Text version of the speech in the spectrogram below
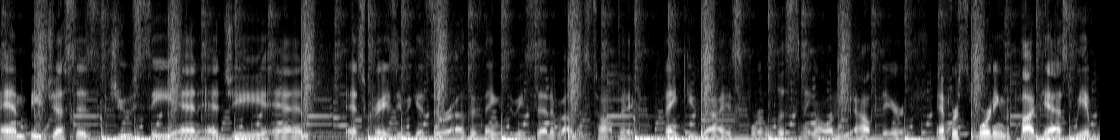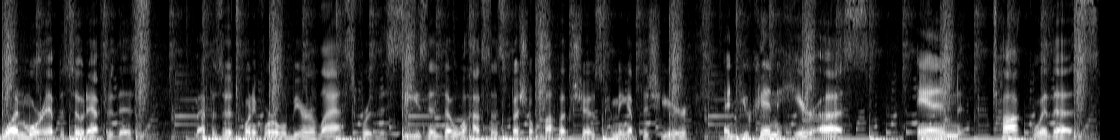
and be just as juicy and edgy and as crazy because there are other things to be said about this topic. Thank you guys for listening, all of you out there, and for supporting the podcast. We have one more episode after this. Episode 24 will be our last for this season, though we'll have some special pop up shows coming up this year. And you can hear us and talk with us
